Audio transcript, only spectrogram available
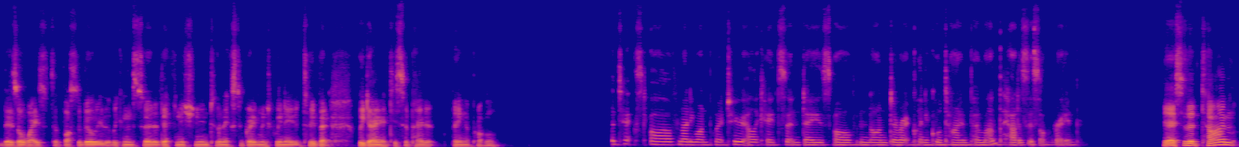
there's always the possibility that we can insert a definition into the next agreement if we needed to, but we don't anticipate it being a problem. The text of 91.2 allocates certain days of non-direct clinical time per month. How does this operate? Yeah, so the time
